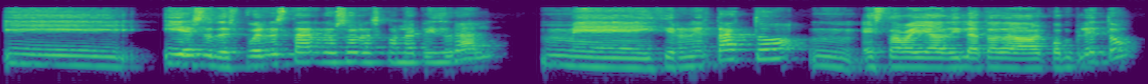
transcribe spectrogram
Y, y eso, después de estar dos horas con la epidural, me hicieron el tacto, mm, estaba ya dilatada al completo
